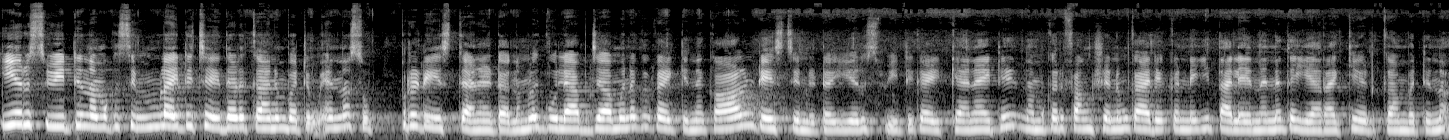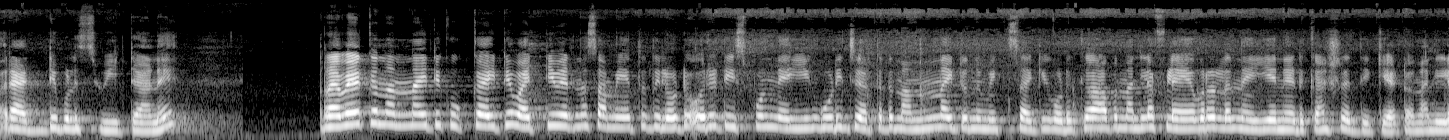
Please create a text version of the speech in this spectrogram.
ഈ ഒരു സ്വീറ്റ് നമുക്ക് സിമ്പിളായിട്ട് ചെയ്തെടുക്കാനും പറ്റും എന്നാൽ സൂപ്പർ ടേസ്റ്റാണ് കേട്ടോ നമ്മൾ ഗുലാബ് ജാമുനൊക്കെ കഴിക്കുന്നേക്കാളും ടേസ്റ്റ് ഉണ്ട് കേട്ടോ ഈ ഒരു സ്വീറ്റ് കഴിക്കാനായിട്ട്. നമുക്കൊരു ഫംഗ്ഷനും കാര്യമൊക്കെ ഉണ്ടെങ്കിൽ തലേന്ന് തന്നെ തയ്യാറാക്കി എടുക്കാൻ പറ്റുന്ന ഒരു അടിപൊളി സ്വീറ്റാണ് റവയൊക്കെ നന്നായിട്ട് കുക്കായിട്ട് വറ്റി വരുന്ന സമയത്ത് ഇതിലോട്ട് ഒരു ടീസ്പൂൺ നെയ്യും കൂടി ചേർത്തിട്ട് നന്നായിട്ടൊന്ന് മിക്സ് ആക്കി കൊടുക്കുക. അപ്പോൾ നല്ല ഫ്ലേവറുള്ള നെയ്യ് തന്നെ എടുക്കാൻ ശ്രദ്ധിക്കുക കേട്ടോ നല്ല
